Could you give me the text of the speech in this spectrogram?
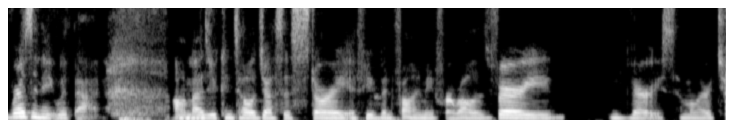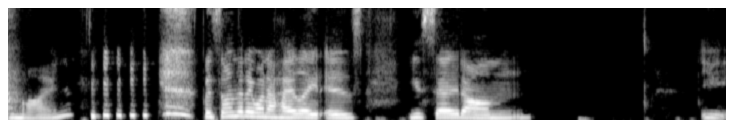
resonate with that. Um, mm-hmm. As you can tell, Jess's story, if you've been following me for a while, is very, very similar to mine. but something that I want to highlight is you said um, you,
